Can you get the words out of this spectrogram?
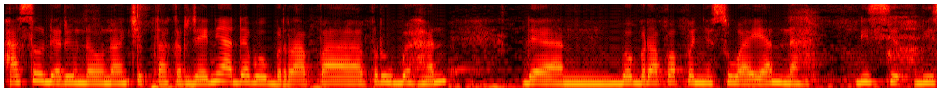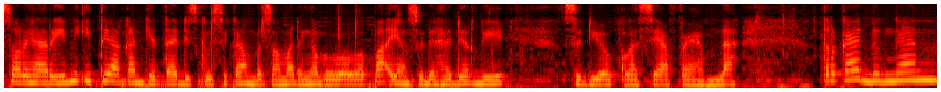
hasil dari undang-undang cipta kerja ini ada beberapa perubahan dan beberapa penyesuaian nah di, di sore hari ini itu yang akan kita diskusikan bersama dengan bapak-bapak yang sudah hadir di studio kelas FM nah terkait dengan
